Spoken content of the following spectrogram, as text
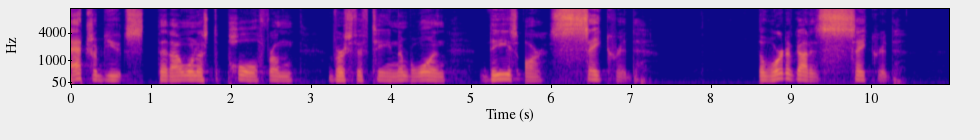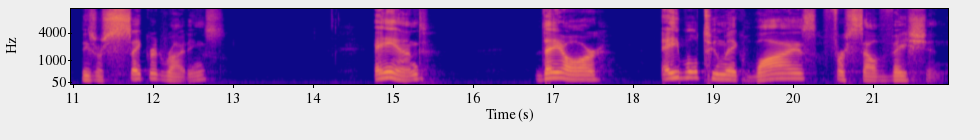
attributes that I want us to pull from verse 15. Number one, these are sacred. The Word of God is sacred. These are sacred writings. And they are able to make wise for salvation.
